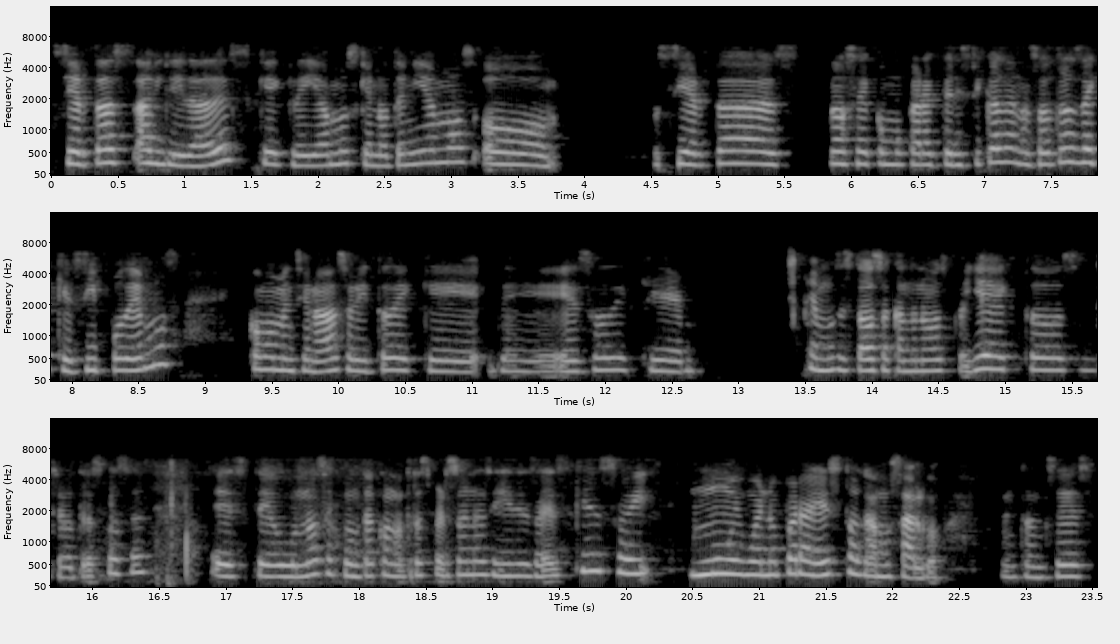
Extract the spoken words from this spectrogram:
ciertas habilidades que creíamos que no teníamos o ciertas, no sé, como características de nosotros de que sí podemos, como mencionabas ahorita, de que de eso de que hemos estado sacando nuevos proyectos, entre otras cosas, este, uno se junta con otras personas y dice, ¿sabes qué? Soy muy bueno para esto, hagamos algo. Entonces,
